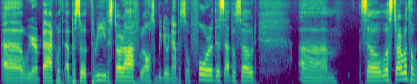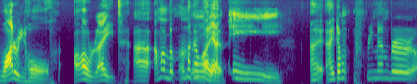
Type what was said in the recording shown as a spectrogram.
Uh, we are back with episode three to start off. We'll also be doing episode four this episode. Um, so let's start with a watering hole. All right. Uh, I'm, I'm not gonna lie. I, pee. I, I don't remember uh,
